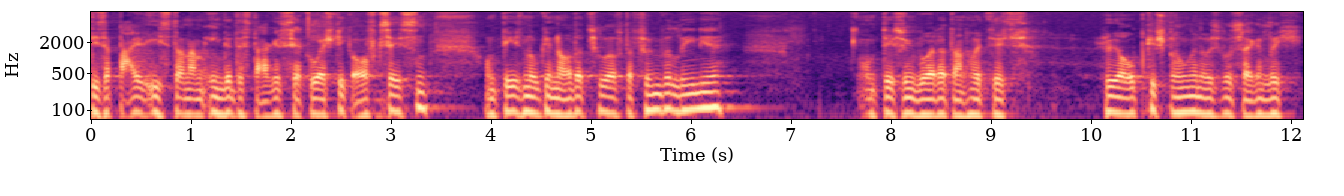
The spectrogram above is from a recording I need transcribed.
dieser Ball ist dann am Ende des Tages sehr garstig aufgesessen und das noch genau dazu auf der Fünferlinie. Und deswegen war er dann halt höher abgesprungen, als was eigentlich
